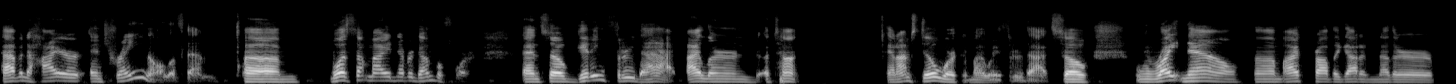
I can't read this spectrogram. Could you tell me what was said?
having to hire and train all of them um, was something I had never done before. And so getting through that, I learned a ton. And I'm still working my way through that. So right now, um, I've probably got another,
